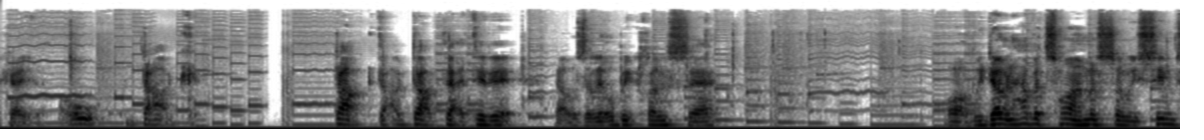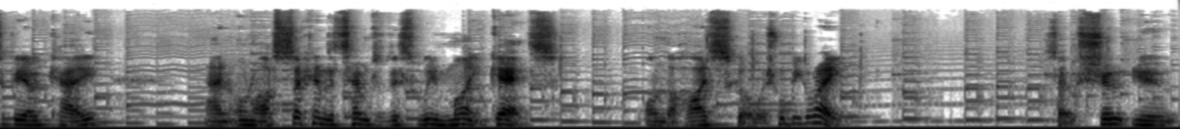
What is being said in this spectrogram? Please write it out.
Okay, oh, duck. Duck, duck, duck, that did it. That was a little bit close there. Alright, we don't have a timer, so we seem to be okay. And on our second attempt of this, we might get on the high score, which will be great. So shoot you.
